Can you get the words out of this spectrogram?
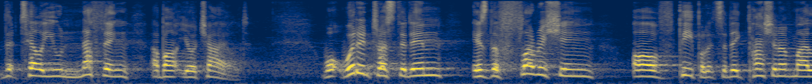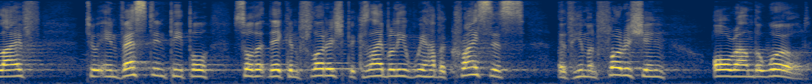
that tell you nothing about your child. What we're interested in is the flourishing of people. It's a big passion of my life to invest in people so that they can flourish because I believe we have a crisis of human flourishing all around the world.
